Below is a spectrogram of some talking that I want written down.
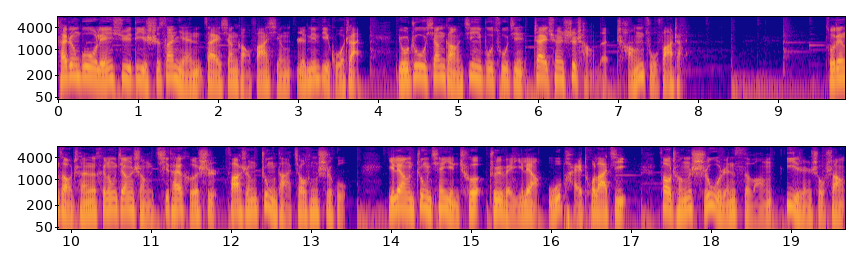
财政部连续第十三年在香港发行人民币国债，有助香港进一步促进债券市场的长足发展。昨天早晨，黑龙江省七台河市发生重大交通事故，一辆重牵引车追尾一辆无牌拖拉机，造成十五人死亡，一人受伤。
